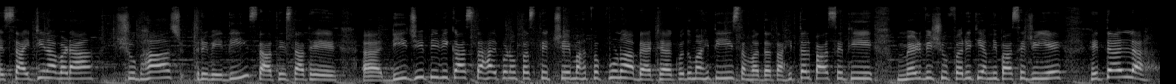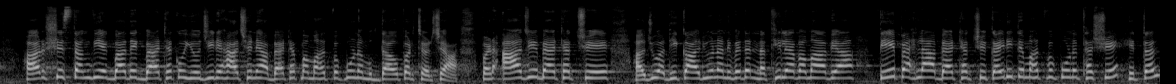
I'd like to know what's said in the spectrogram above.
એસઆઈટીના વડા સુભાષ ત્રિવેદી સાથે સાથે ડીજીપી વિકાસ સહાય પણ ઉપસ્થિત છે. મહત્વપૂર્ણ આ બેઠક. વધુ માહિતી સંવાદદાતા હિતલ પાસેથી મેળવીશું. ફરીથી એમની પાસે જઈએ. હિતલ, હર્ષ સંઘવી એક બાદ એક બેઠકો યોજી રહ્યા છે અને આ બેઠકમાં મહત્વપૂર્ણ મુદ્દાઓ પર ચર્ચા. પણ આ જે બેઠક છે, હજુ અધિકારીઓના નિવેદન નથી લેવામાં આવ્યા. તે પહેલા આ બેઠક છે. કઈ રીતે મહત્વપૂર્ણ થશે? હિતલ?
